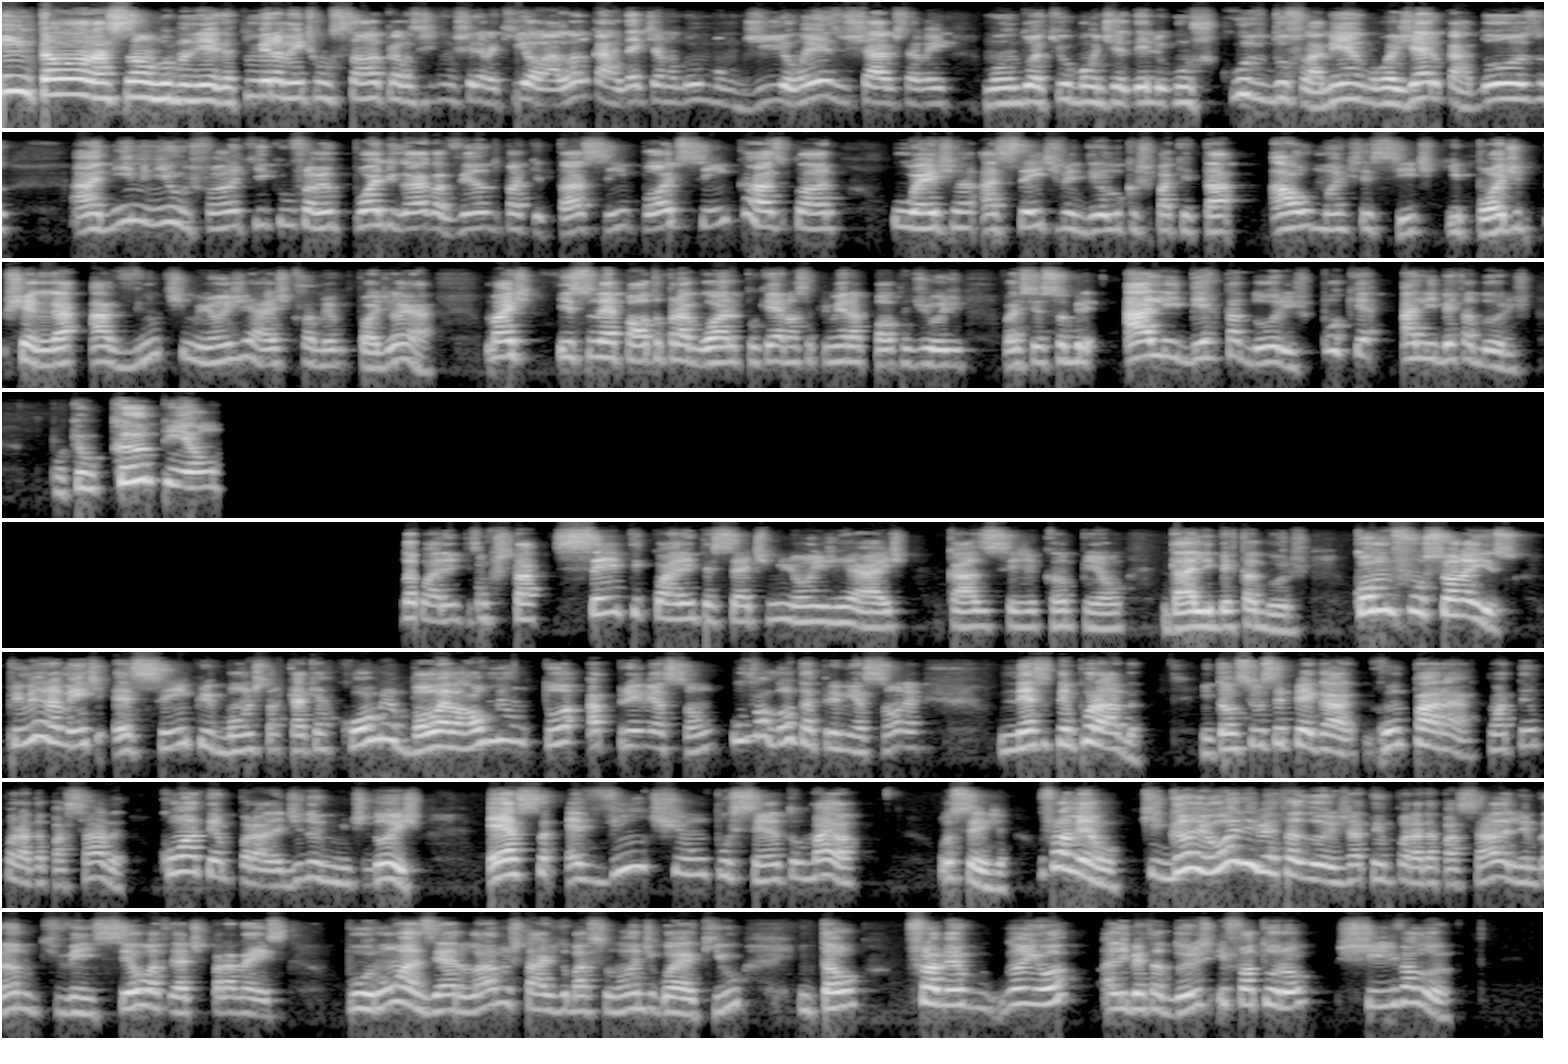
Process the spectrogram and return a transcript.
Então, nação rubro-negra, primeiramente um salve para vocês que estão chegando aqui. Ó. Allan Kardec já mandou um bom dia, o Enzo Chaves também mandou aqui o bom dia dele com o escudo do Flamengo, Rogério Cardoso, Anime News falando aqui que o Flamengo pode ganhar com a venda do Paquetá, sim, pode sim, caso, claro, o West Ham aceite vender o Lucas Paquetá ao Manchester City, que pode chegar a 20 milhões de reais que o Flamengo pode ganhar. Mas isso não é pauta para agora, porque a nossa primeira pauta de hoje vai ser sobre a Libertadores. Por que a Libertadores? Porque o campeão da 40 conquistar 147 milhões de reais caso seja campeão da Libertadores. Como funciona isso? Primeiramente, é sempre bom destacar que a Comebol ela aumentou a premiação, o valor da premiação, né, nessa temporada. Então, se você pegar, comparar com a temporada passada, com a temporada de 2022, essa é 21% maior. Ou seja, o Flamengo, que ganhou a Libertadores na temporada passada, lembrando que venceu o Atlético Paranaense por 1 a 0 lá no estádio do Barcelona de Guayaquil. Então, o Flamengo ganhou a Libertadores e faturou X valor.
